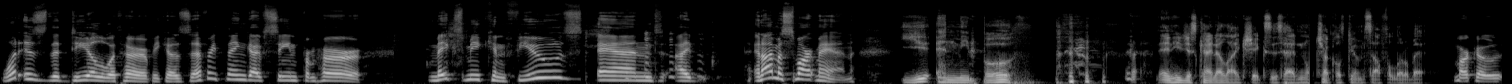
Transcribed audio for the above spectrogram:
What is the deal with her? Because everything I've seen from her makes me confused, and I, and I'm a smart man. You and me both. And he just kind of like shakes his head and chuckles to himself a little bit. Marco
